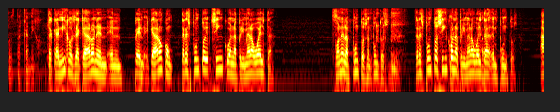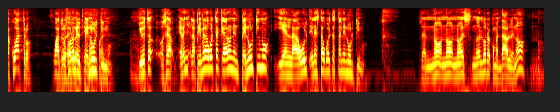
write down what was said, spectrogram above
pues está canijo. Está canijo, o sea, quedaron en, en- quedaron con 3.5 en la primera vuelta. Ponle los puntos en puntos. 3.5 en la primera vuelta en puntos. A 4. 4 el fueron el último penúltimo. Y ahorita, o sea, el año- la primera vuelta quedaron en penúltimo y en la en esta vuelta están en último. O sea, no, no, no es, no es lo recomendable, ¿no? No.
